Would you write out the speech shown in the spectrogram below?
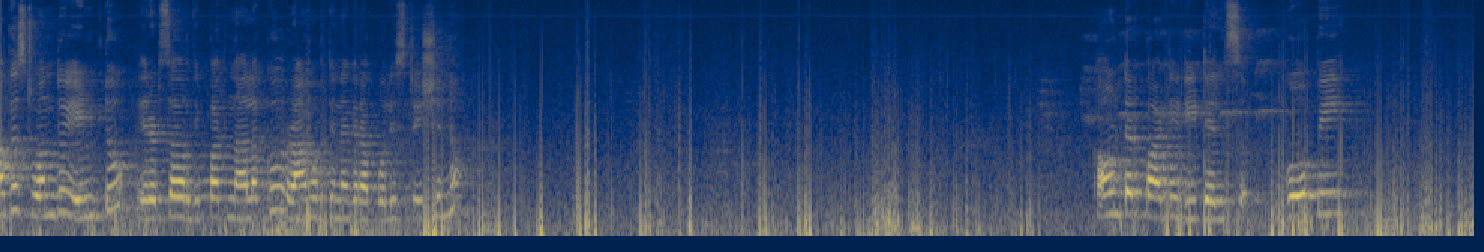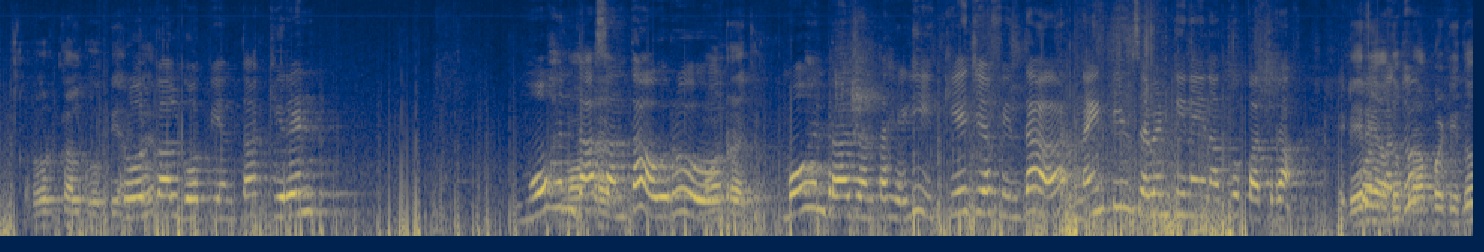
ಆಗಸ್ಟ್ ಒಂದು ಎಂಟು ಎರಡು ಸಾವಿರದ ಇಪ್ಪತ್ನಾಲ್ಕು Ramamurthy Nagar police station counter party details. Gopi. Roll call Gopi roll ಅಂತ ಕಾಲ್ ಗೋಪಿ ಅಂತ. ಕಿರಣ್. ಮೋಹನ್ ದಾಸ್ ಅಂತ ಅವರು ಮೋಹನ್ ರಾಜ್. ಅಂತ ಹೇಳಿ ಕೆ ಜಿ ಎಫ್ ಇಂದ ನೈನ್ಟೀನ್ ಸೆವೆಂಟಿ ನೈನ್ ಹಕ್ಕುಪತ್ರ ಬೇರೆ ಯಾವುದೋ ಪ್ರಾಪರ್ಟಿದು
